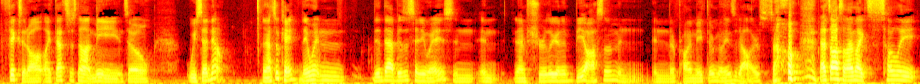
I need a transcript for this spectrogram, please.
fix it all. Like that's just not me. And so we said no. And that's okay. They went and did that business anyways, and, and, and I'm sure they're gonna be awesome, and and they'll probably make their millions of dollars. So that's awesome. I'm like totally,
